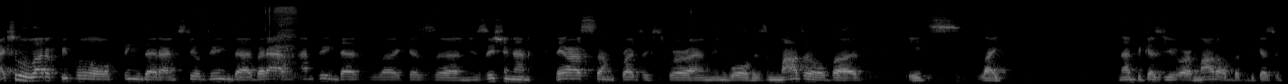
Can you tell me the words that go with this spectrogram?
Actually, a lot of people think that I'm still doing that, but I'm, I'm doing that like as a musician, and there are some projects where I'm involved as a model, but it's like not because you are a model, but because of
